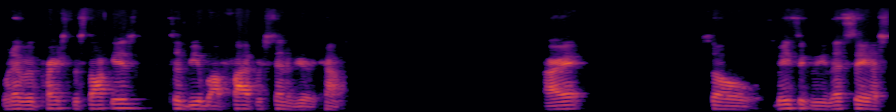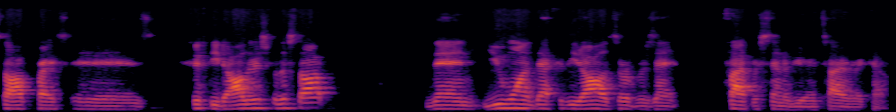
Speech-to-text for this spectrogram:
whatever price the stock is, to be about five percent of your account. All right. So basically, let's say a stock price is fifty dollars for the stock, then you want that fifty dollars to represent five percent of your entire account.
